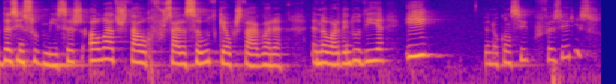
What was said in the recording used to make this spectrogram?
das insubmissas, ao lado está o reforçar a saúde, que é o que está agora na ordem do dia, e eu não consigo fazer isso.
